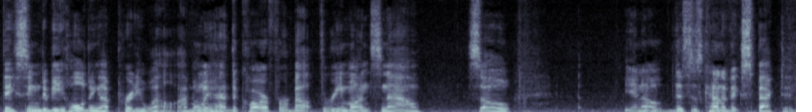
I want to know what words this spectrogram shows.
they seem to be holding up pretty well. I've only had the car for about three months now, so, you know, this is kind of expected.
